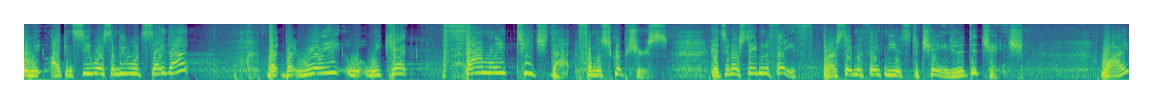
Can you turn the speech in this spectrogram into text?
We, I can see where some people would say that, but, but really, we can't firmly teach that from the scriptures. It's in our statement of faith, but our statement of faith needs to change, and it did change. Why?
